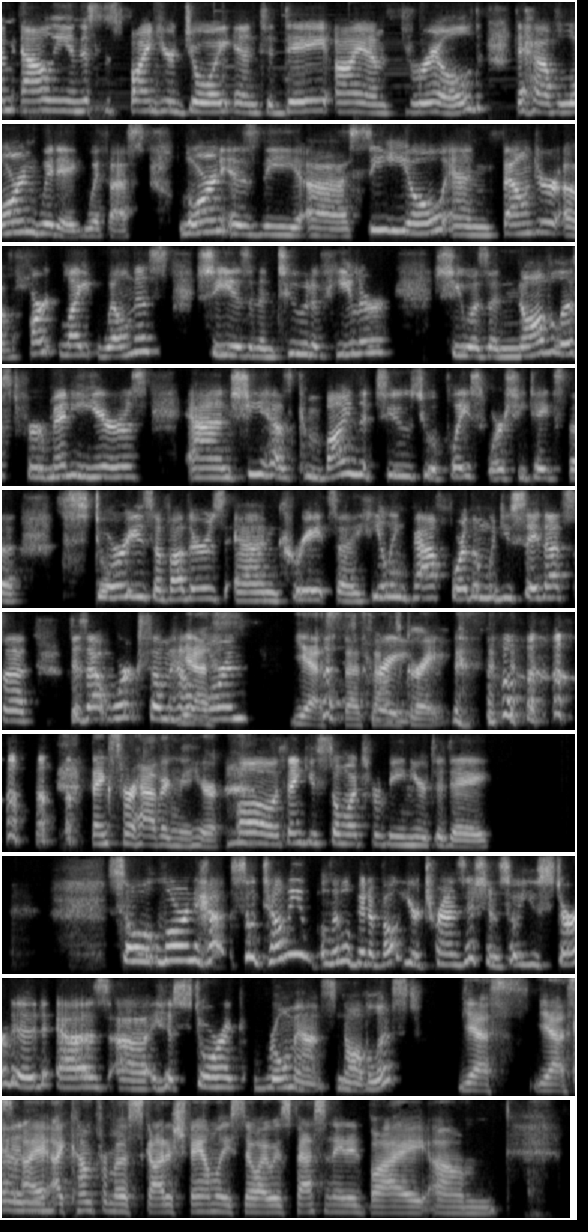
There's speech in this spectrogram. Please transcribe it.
I'm Ali, and this is Find Your Joy. And today I am thrilled to have Laurin Wittig with us. Laurin is the uh, CEO and founder of Heartlight Wellness. She is an intuitive healer. She was a novelist for many years, and she has combined the two to a place where she takes the stories of others and creates a healing path for them. Would you say that's a, does that work somehow, yes. Laurin? Yes, that sounds great. Thanks for having me here. Oh, thank you so much for being here today. So, Laurin, so tell me a little bit about your transition. So, you started as a historic romance novelist. Yes, yes. And- I, I, come from a Scottish family, so I was fascinated by um,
